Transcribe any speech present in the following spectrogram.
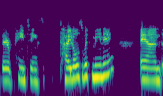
their paintings titles with meaning. And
